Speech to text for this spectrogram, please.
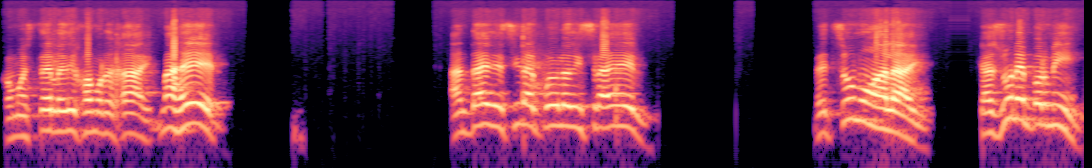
Como Esther le dijo a Mordejai, Maher, andá y decir al pueblo de Israel, Betsumo alay, que ayunen por mí,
